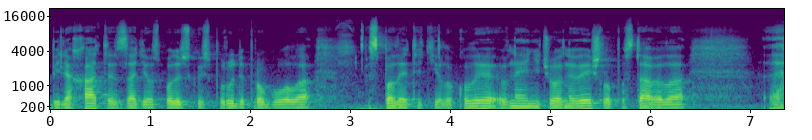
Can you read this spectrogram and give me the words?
біля хати ззаді господарської споруди пробувала спалити тіло. Коли в неї нічого не вийшло, поставила е,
